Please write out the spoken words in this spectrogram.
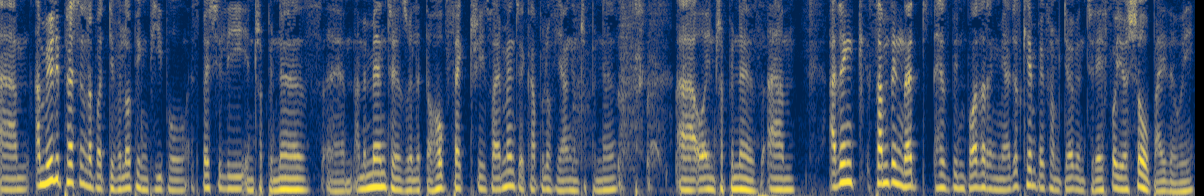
Um, I'm really passionate about developing people, especially entrepreneurs. Um, I'm a mentor as well at the Hope Factory, so I mentor a couple of young entrepreneurs uh, or entrepreneurs. Um, I think something that has been bothering me. I just came back from Durban today for your show, by the way.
